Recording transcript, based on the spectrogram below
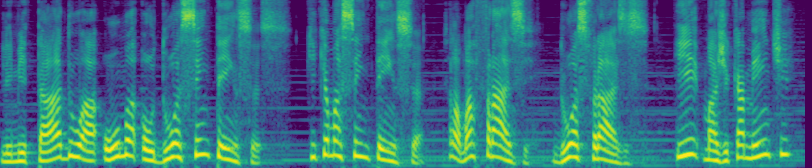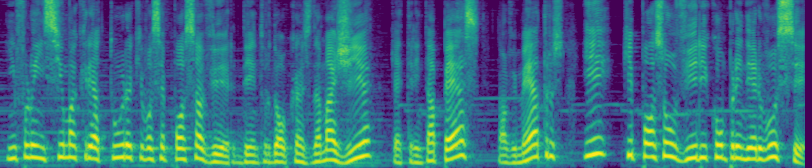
limitado a uma ou duas sentenças. O que é uma sentença? Sei lá, uma frase, duas frases e, magicamente, influencia uma criatura que você possa ver dentro do alcance da magia, que é 30 pés, 9 metros, e que possa ouvir e compreender você.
